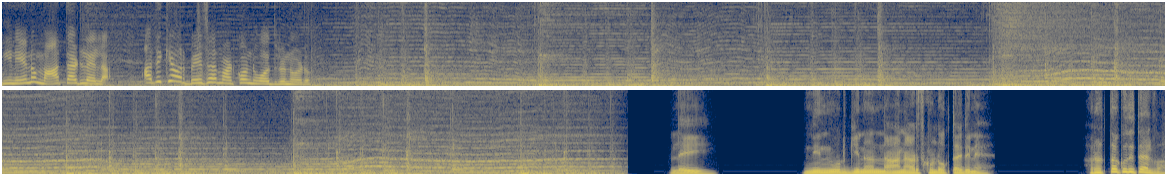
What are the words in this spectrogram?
ನೀನೇನು ಮಾತಾಡಲೇ ಇಲ್ಲ. ಅದಕ್ಕೆ ಅವ್ರು ಬೇಜಾರು ಮಾಡ್ಕೊಂಡು ಹೋದ್ರು ನೋಡು. ಲೈ ನಿನ್ನ ಹುಡ್ಗಿನ ನಾನು ಆರಿಸ್ಕೊಂಡು ಹೋಗ್ತಾ ಇದ್ದೀನಿ. ರಕ್ತ ಕುದೀತಾ ಇಲ್ವಾ?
